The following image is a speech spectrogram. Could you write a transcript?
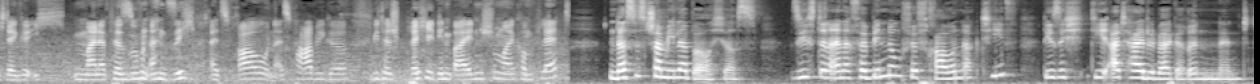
Ich denke, ich in meiner Person an sich als Frau und als Farbige widerspreche den beiden schon mal komplett. Das ist Jamila Borchers. Sie ist in einer Verbindung für Frauen aktiv, die sich die Alt-Heidelbergerinnen nennt.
